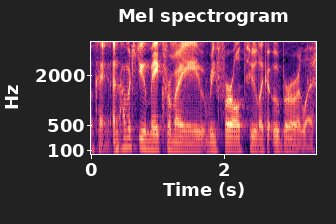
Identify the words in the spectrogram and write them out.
Okay. And how much do you make from a referral to like a Uber or Lyft?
